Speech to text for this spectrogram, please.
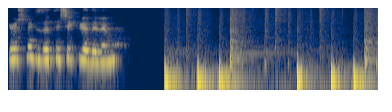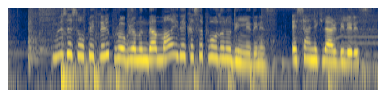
Görüşmek üzere. Teşekkür ederim. Müze Sohbetleri programında Maide Kasapoğlu'nu dinlediniz. Esenlikler dileriz.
